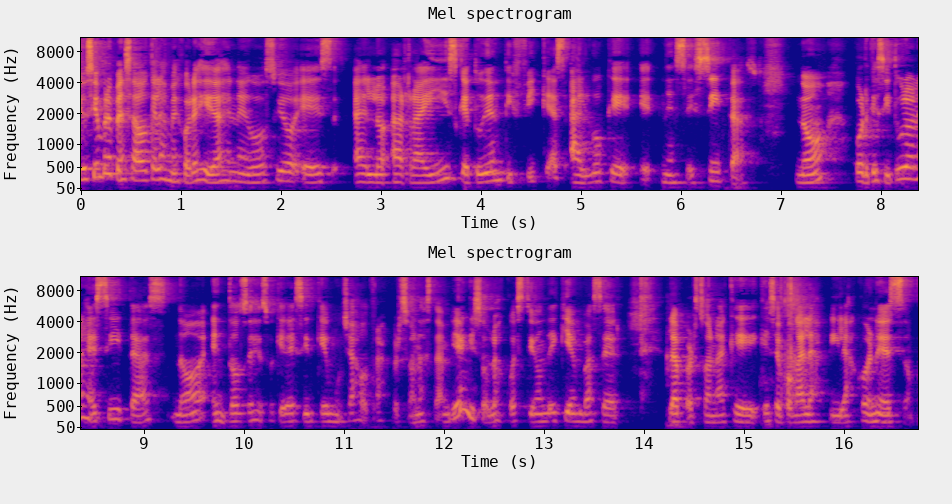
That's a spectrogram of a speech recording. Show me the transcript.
Yo siempre he pensado que las mejores ideas de negocio es a raíz que tú identifiques algo que eh, necesitas ¿no? Porque si tú lo necesitas, ¿no? Entonces eso quiere decir que muchas otras personas también y solo es cuestión de quién va a ser la persona que, se ponga las pilas con eso.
